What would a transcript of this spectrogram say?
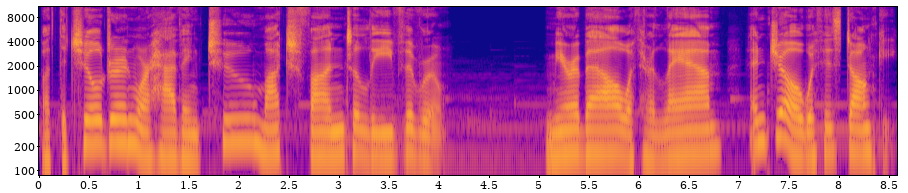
But the children were having too much fun to leave the room. Mirabelle with her lamb and Joe with his donkey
